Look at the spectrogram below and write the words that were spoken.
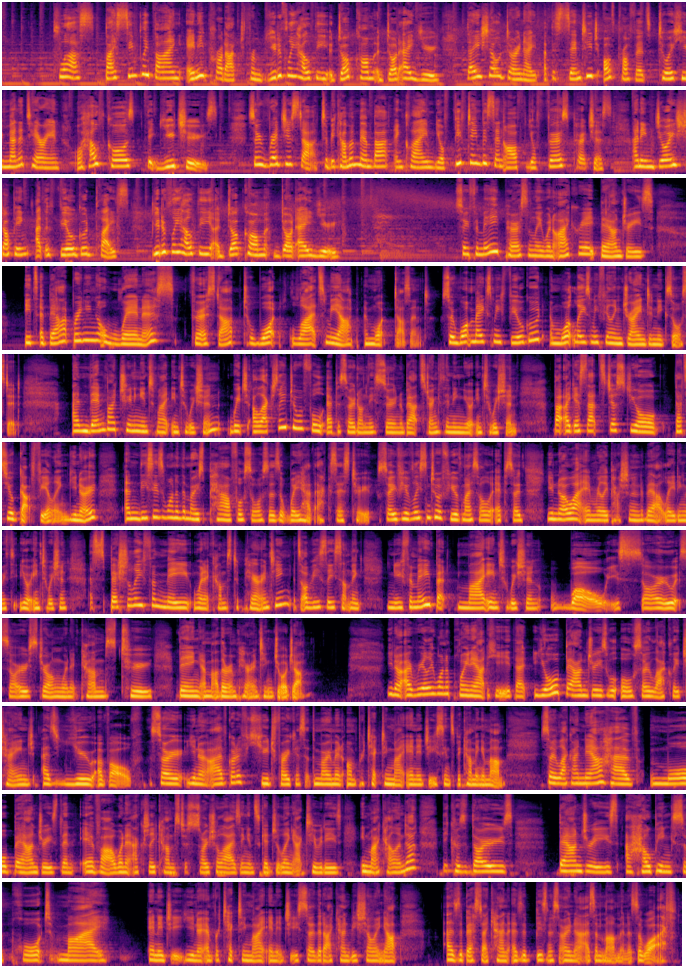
Plus, by simply buying any product from beautifullyhealthy.com.au, they shall donate a percentage of profits to a humanitarian or health cause that you choose. So register to become a member and claim your 15% off your first purchase and enjoy shopping at the feel good place, beautifullyhealthy.com.au. So for me personally, when I create boundaries, it's about bringing awareness first up to what lights me up and what doesn't. So, what makes me feel good and what leaves me feeling drained and exhausted. And then by tuning into my intuition, which I'll actually do a full episode on this soon about strengthening your intuition. But I guess that's just your that's your gut feeling, you know? And this is one of the most powerful sources that we have access to. So if you've listened to a few of my solo episodes, you know I am really passionate about leading with your intuition, especially for me when it comes to parenting. It's obviously something new for me, but my intuition, whoa, is so, so strong when it comes to being a mother and parenting Georgia you know, I really want to point out here that your boundaries will also likely change as you evolve. So, you know, I've got a huge focus at the moment on protecting my energy since becoming a mum. So, like, I now have more boundaries than ever when it actually comes to socializing and scheduling activities in my calendar because those boundaries are helping support my energy, you know, and protecting my energy so that I can be showing up as the best I can as a business owner, as a mum, and as a wife.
